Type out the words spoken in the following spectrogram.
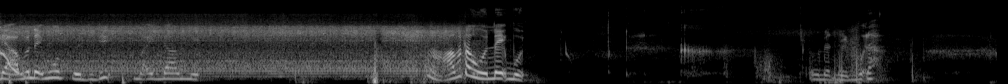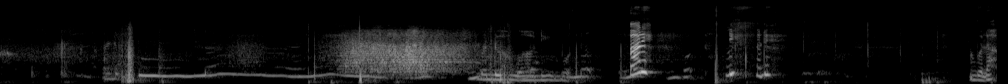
Dia apa naik motor jadi dah ambil. Ha, apa tahu naik boat? Oh, nak naik boat lah. Mana buah ni boat? Ah, ni. Ni, ada. Boat lah.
